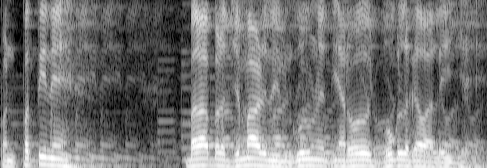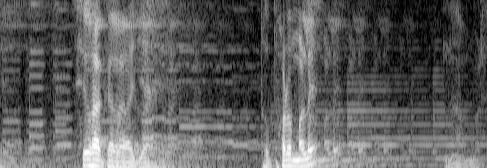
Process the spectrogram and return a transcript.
પણ પતિને બરાબર જમાડીને ગુરુને ત્યાં રોજ ભોગ લગાવવા લઈ જાય, સેવા કરવા જાય, તો ફળ મળે? ના મળે.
